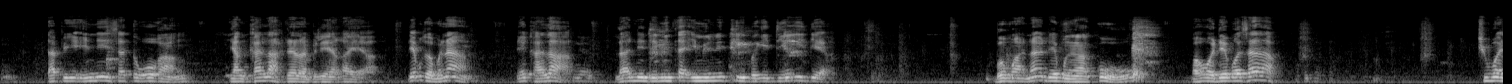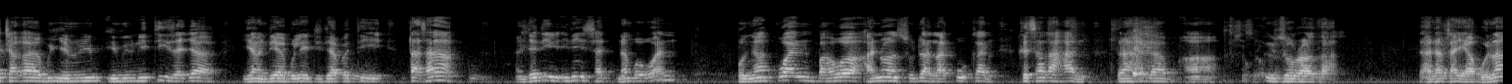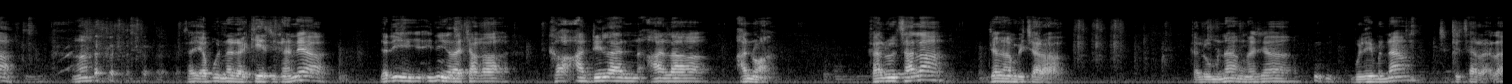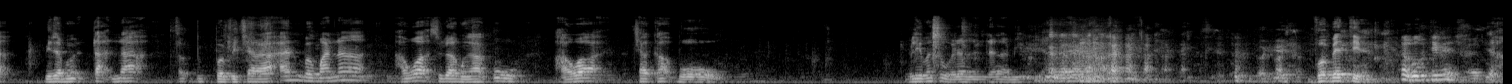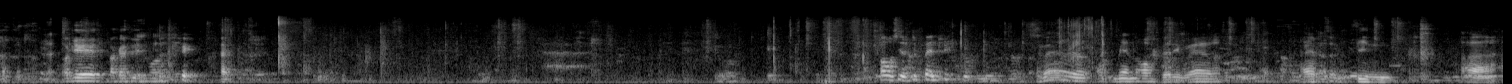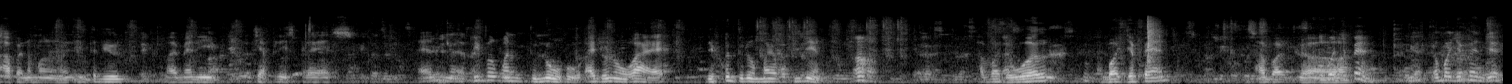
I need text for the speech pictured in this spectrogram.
Tapi ini satu orang yang kalah dalam pilihan raya. Dia bukan menang. Dia kalah. Lah ni dia minta immunity bagi diri dia. Bermakna dia mengaku bahawa dia buat salah. Cuma cara immunity saja yang dia boleh didapati tak salah. Ha, Jadi ini number one pengakuan bahawa Anwar sudah lakukan kesalahan terhadap uh, Uzur Raza. Terhadap saya pun lah. Ha? Saya pun ada kes dengan dia. Jadi inilah cara keadilan ala Anwar. Kalau salah, jangan bicara. Kalau menang saja, boleh menang, bicaralah. Bila me- tak nak perbicaraan bermakna awak sudah mengaku awak cakap bohong. Boleh masuk dalam dalam itu. Ya. Okay. Verbatim. Ya. Okay, terima kasih semua. How's your Japan trip? Well, went off very well. I have been uh, apa nama interviewed by many Japanese press, and uh, people want to know who. I don't know why. They want to know my opinion Ah, about the world, about Japan, about uh, about Japan. Yeah, about Japan. Yeah.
